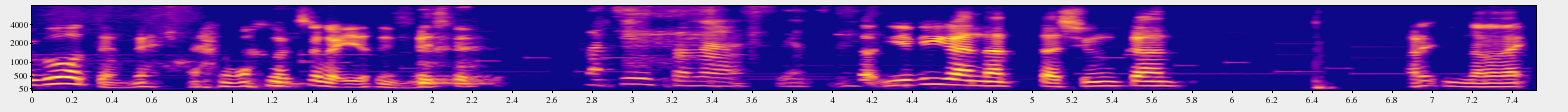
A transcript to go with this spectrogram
不合点ね。こっちの方が言いやすいんで。パチンと鳴らすやつね。指が鳴った瞬間、あれ？鳴らない。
